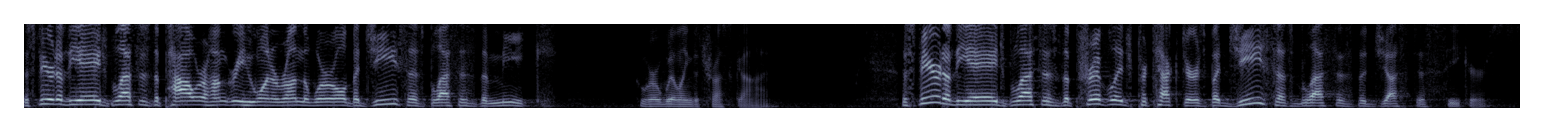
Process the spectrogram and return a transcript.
The spirit of the age blesses the power hungry who want to run the world, but Jesus blesses the meek who are willing to trust God. The spirit of the age blesses the privileged protectors, but Jesus blesses the justice seekers.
